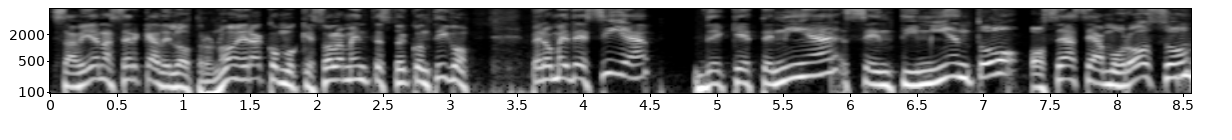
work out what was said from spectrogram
sabían acerca del otro, ¿no? Era como que solamente estoy contigo. Pero me decía de que tenía sentimiento, o sea, se amoroso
